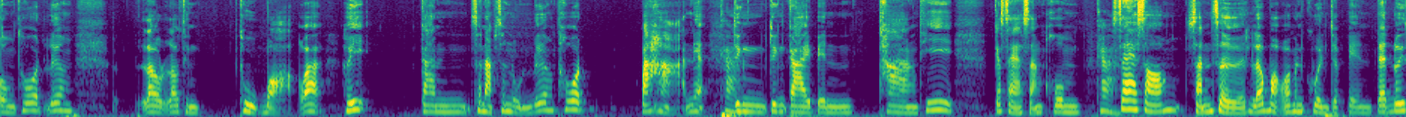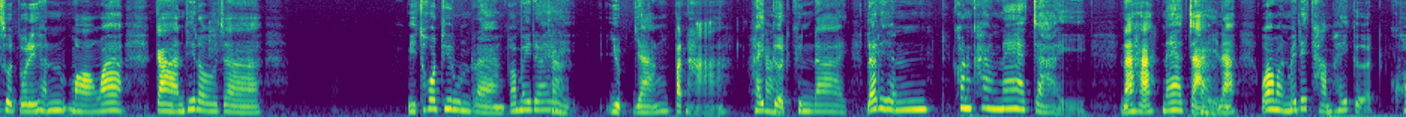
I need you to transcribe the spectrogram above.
ลงโทษเรื่องเราเราถึง ถูกบอกว่าเฮ้ยการสนับสนุนเรื่องโทษประหารเนี่ยค่ะจึงจึงกลายเป็นทางที่กระแสสังคมค่ะแซ่ซ้องสรรเสริญแล้วบอกว่ามันควรจะเป็น แต่โดยส่วนตัวดิฉันมองว่าการที่เราจะมีโทษที่รุนแรงก็ไม่ได้ค่ะหยุดยั้งปัญหาให้ค่ะเกิดขึ้นได้ แล้วดิฉันค่อนข้างแน่ใจนะคะ แน่ใจนะ ว่ามันไม่ได้ทำให้เกิดคว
